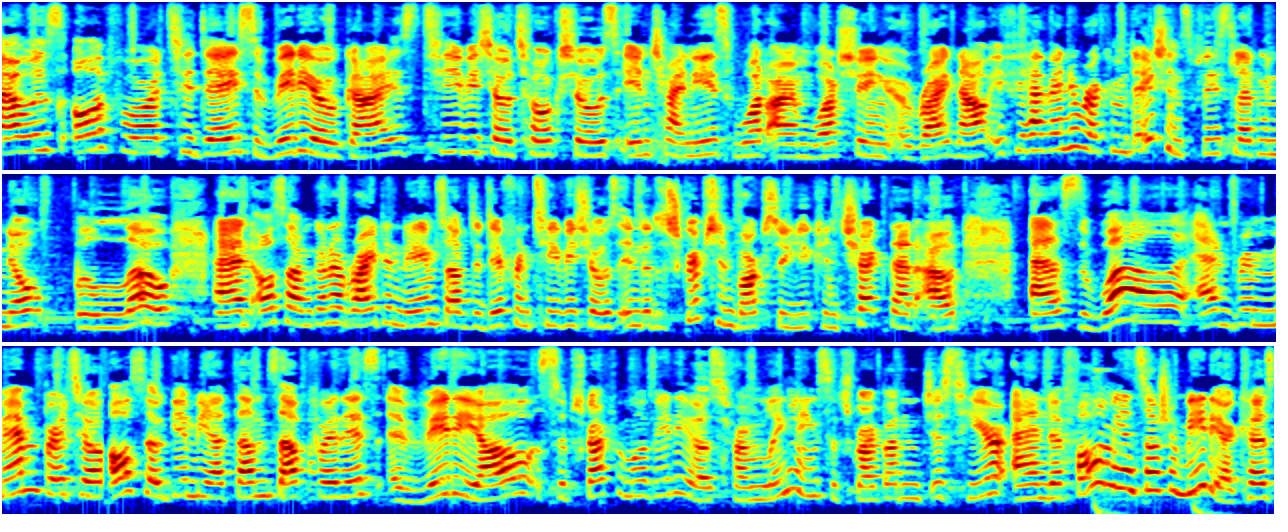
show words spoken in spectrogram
that was all for today's video guys. TV show talk shows in Chinese what I'm watching right now. If you have any recommendations please let me know below. And also I'm gonna write the names of the different TV shows in the description box so you can check that out as well. And remember to also give me a thumbs up for this video subscribe for more videos from Ling Ling. Subscribe button just here and uh, follow me on social media because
